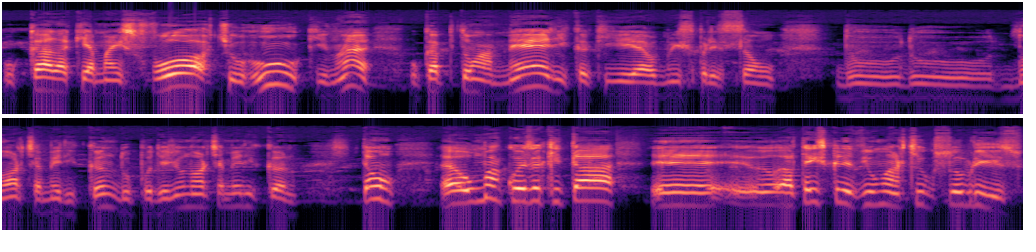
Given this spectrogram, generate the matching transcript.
o cara que é mais forte, o Hulk, é? o Capitão América, que é uma expressão do, do norte-americano, do poderio norte-americano. Então, é uma coisa que está. É, eu até escrevi um artigo sobre isso.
